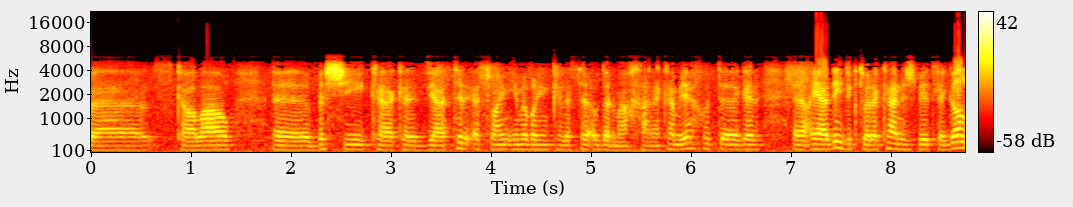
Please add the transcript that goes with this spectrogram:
بە سکاڵا و بەشی کاکە زیاتر ئەتوانین ئێمە بڵین کە لەسەر ئەو دەرمانخانەکەم یاخود ئەگەر عیادەی دکتۆرەکانش بێت لەگەڵ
